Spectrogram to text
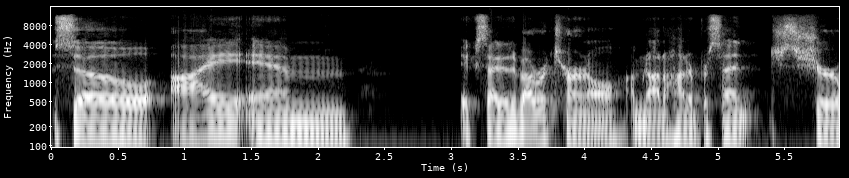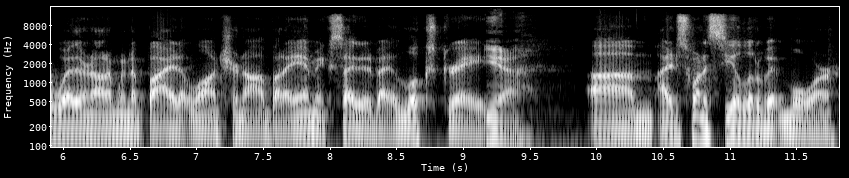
to? So I am excited about Returnal. I'm not 100% sure whether or not I'm going to buy it at launch or not, but I am excited about it. It looks great. Yeah. Um, I just want to see a little bit more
